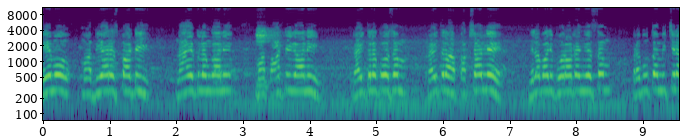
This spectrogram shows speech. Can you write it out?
మేము మా బీఆర్ఎస్ పార్టీ నాయకులం కానీ మా పార్టీ కానీ రైతుల కోసం రైతుల పక్షాన్నే నిలబడి పోరాటం చేస్తాం. ప్రభుత్వం ఇచ్చిన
